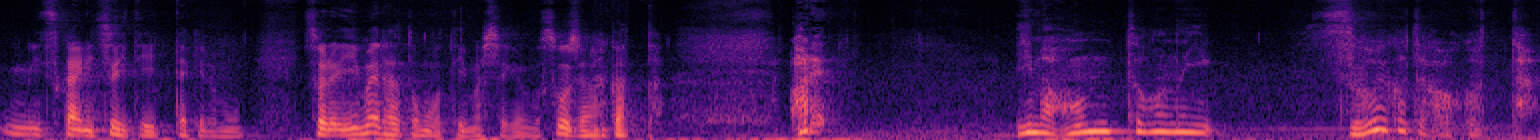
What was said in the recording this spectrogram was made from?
見つかりについていったけどもそれ夢だと思っていましたけどもそうじゃなかった。あれ今本当にすごいことが起こった。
